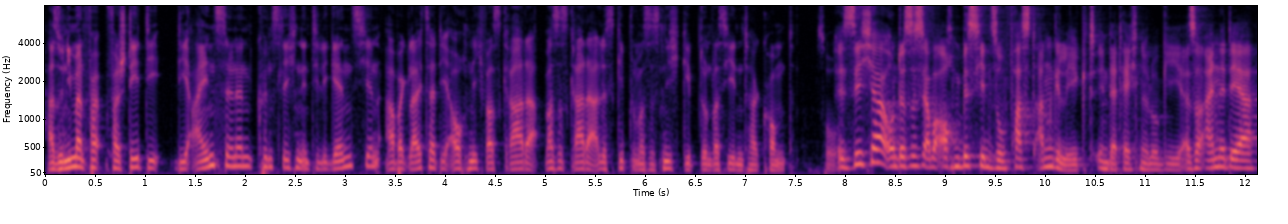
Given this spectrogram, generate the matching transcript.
Also niemand ver versteht die, die einzelnen künstlichen Intelligenzien, aber gleichzeitig auch nicht, was, grade, was es gerade alles gibt und was es nicht gibt und was jeden Tag kommt. So. Sicher, und das ist aber auch ein bisschen so fast angelegt in der Technologie. Also eine der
